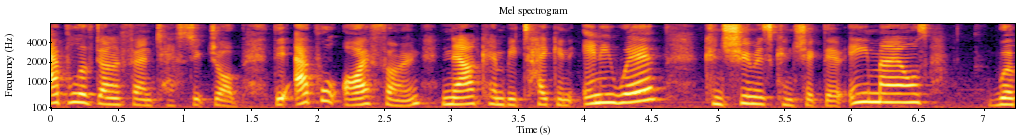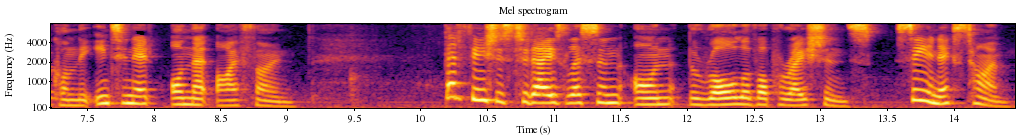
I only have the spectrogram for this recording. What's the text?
Apple have done a fantastic job. The Apple iPhone now can be taken anywhere. Consumers can check their emails, work on the internet on that iPhone. That finishes today's lesson on the role of operations. See you next time.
